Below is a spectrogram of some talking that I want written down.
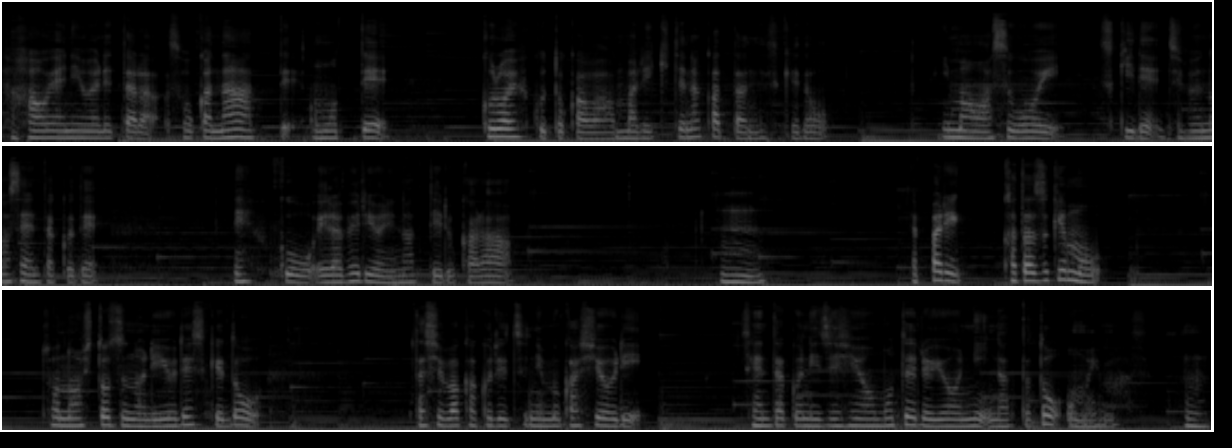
母親に言われたらそうかなって思って黒い服とかはあんまり着てなかったんですけど今はすごい好きで自分の選択でね服を選べるようになっているからうんやっぱり片付けもその一つの理由ですけど私は確実に昔より選択に自信を持てるようになったと思います。うん、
